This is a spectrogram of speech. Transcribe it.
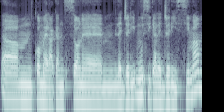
um, come era canzone mm, leggeri- musica leggerissima.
